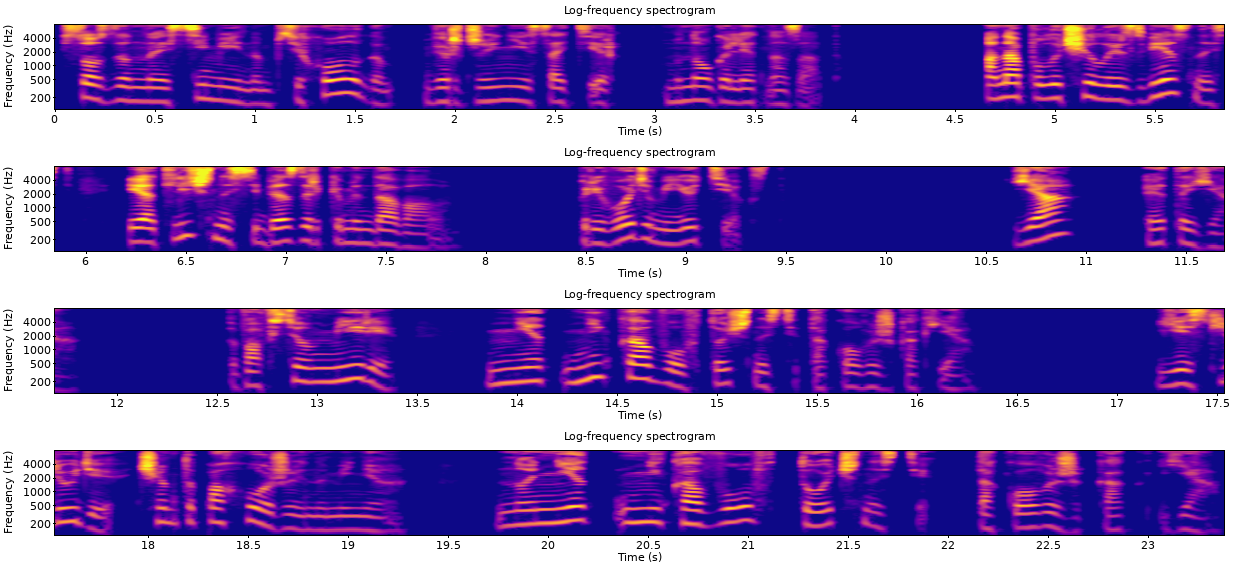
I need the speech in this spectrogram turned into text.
созданная семейным психологом Вирджинией Сатир много лет назад. Она получила известность и отлично себя зарекомендовала. Приводим ее текст. «Я — это я. Во всем мире нет никого в точности такого же, как я. Есть люди, чем-то похожие на меня, но нет никого в точности такого же, как я.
